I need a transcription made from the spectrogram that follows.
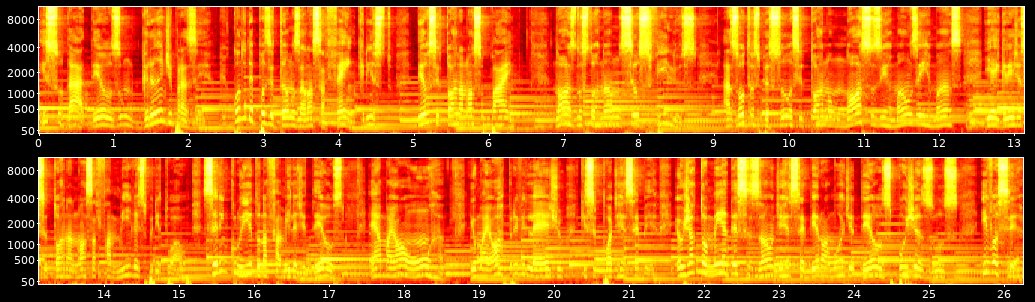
Isso dá a Deus um grande prazer. Quando depositamos a nossa fé em Cristo, Deus se torna nosso Pai nós nos tornamos seus filhos, as outras pessoas se tornam nossos irmãos e irmãs e a igreja se torna nossa família espiritual. Ser incluído na família de Deus é a maior honra e o maior privilégio que se pode receber. Eu já tomei a decisão de receber o amor de Deus por Jesus. E você?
